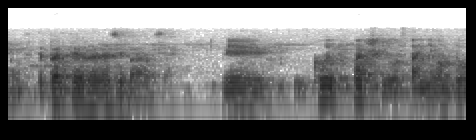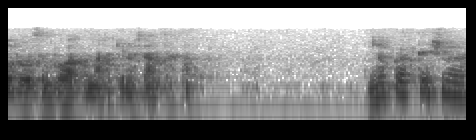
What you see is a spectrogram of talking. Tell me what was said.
От, тепер ти вже розібрався. Е, Коли вперше і останнє вам доводилося бувати на кіносеансах? Ну, практично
